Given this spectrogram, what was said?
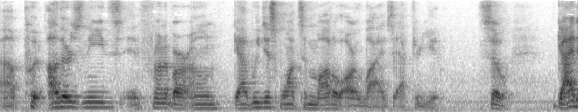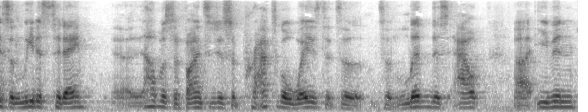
uh, put others' needs in front of our own. God, we just want to model our lives after you. So guide us and lead us today. Uh, help us to find some just some practical ways to, to, to live this out, uh, even,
